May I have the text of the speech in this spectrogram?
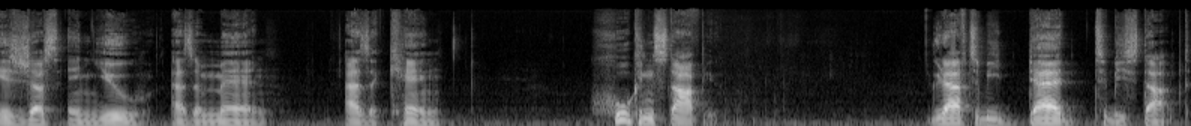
is just in you as a man as a king who can stop you you'd have to be dead to be stopped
